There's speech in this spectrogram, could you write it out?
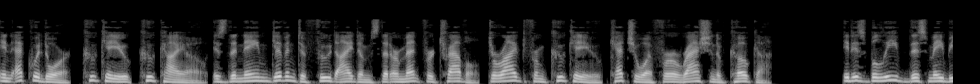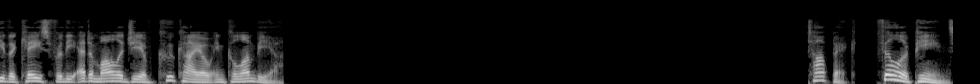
In Ecuador, cucayu is the name given to food items that are meant for travel, derived from cucayu Quechua for a ration of coca. It is believed this may be the case for the etymology of cucayo in Colombia. Philippines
